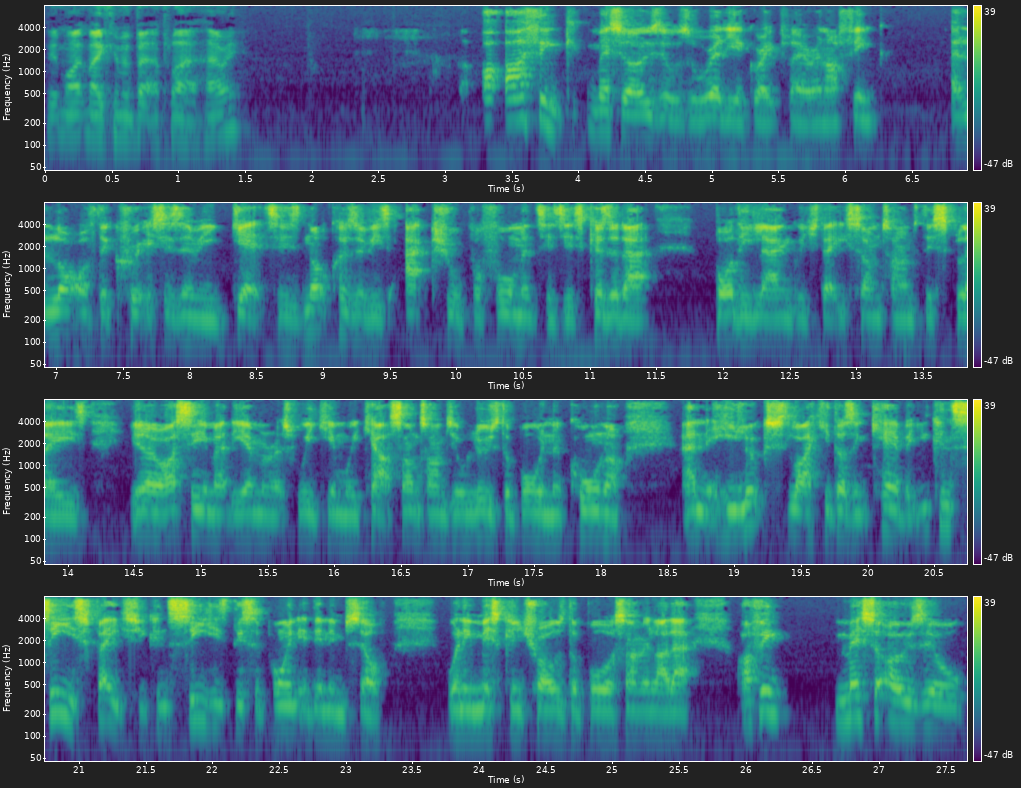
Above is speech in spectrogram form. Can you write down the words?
it might make him a better player, Harry? I, I think Mesut Ozil is already a great player, and I think a lot of the criticism he gets is not because of his actual performances; it's because of that body language that he sometimes displays. You know, I see him at the Emirates week in, week out. Sometimes he'll lose the ball in the corner, and he looks like he doesn't care, but you can see his face. You can see he's disappointed in himself when he miscontrols the ball or something like that. I think Mesut Ozil.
